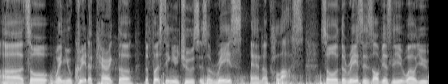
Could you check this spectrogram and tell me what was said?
Uh, so when you create a character, the first thing you choose is a race and a class. So the race is obviously well, you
